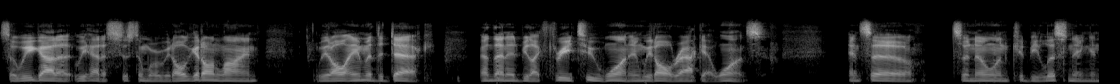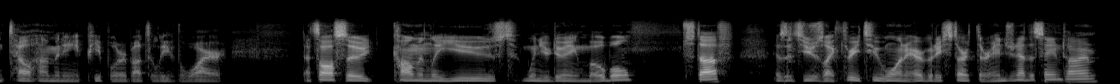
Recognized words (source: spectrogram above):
So we got a we had a system where we'd all get online, we'd all aim at the deck, and then it'd be like three, two, one, and we'd all rack at once. And so so no one could be listening and tell how many people are about to leave the wire. That's also commonly used when you're doing mobile stuff, as it's usually like three, two, one, everybody start their engine at the same time.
